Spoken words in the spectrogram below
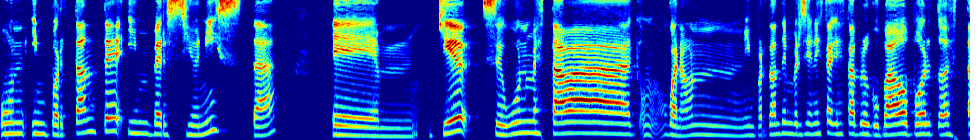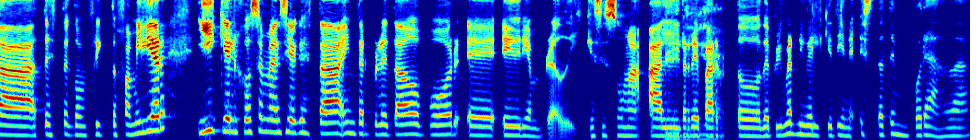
un importante inversionista Em, que según me estaba, bueno, un importante inversionista que está preocupado por todo esta, este conflicto familiar y que el José me decía que está interpretado por eh, Adrian Brody, que se suma al reparto de primer nivel que tiene esta temporada.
